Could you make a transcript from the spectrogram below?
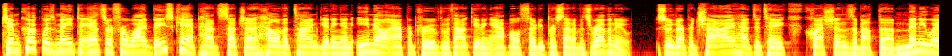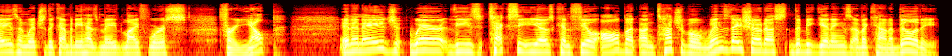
Tim Cook was made to answer for why Basecamp had such a hell of a time getting an email app approved without giving Apple 30% of its revenue. Sundar Pichai had to take questions about the many ways in which the company has made life worse for Yelp in an age where these tech CEOs can feel all but untouchable, Wednesday showed us the beginnings of accountability.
